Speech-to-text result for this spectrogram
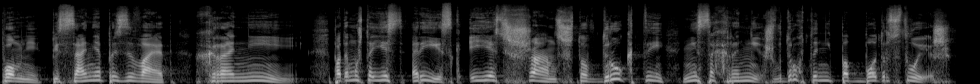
Помни, Писание призывает, храни, потому что есть риск и есть шанс, что вдруг ты не сохранишь, вдруг ты не пободрствуешь,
